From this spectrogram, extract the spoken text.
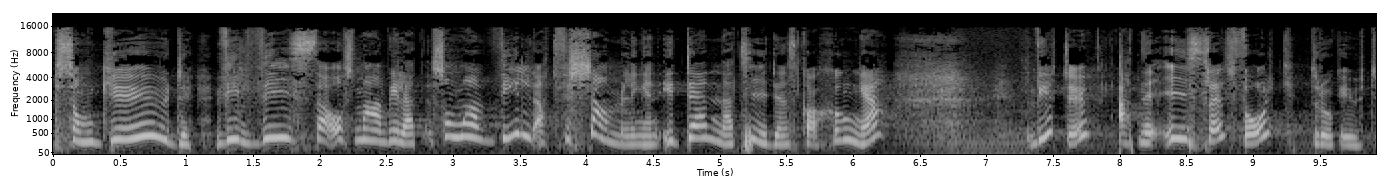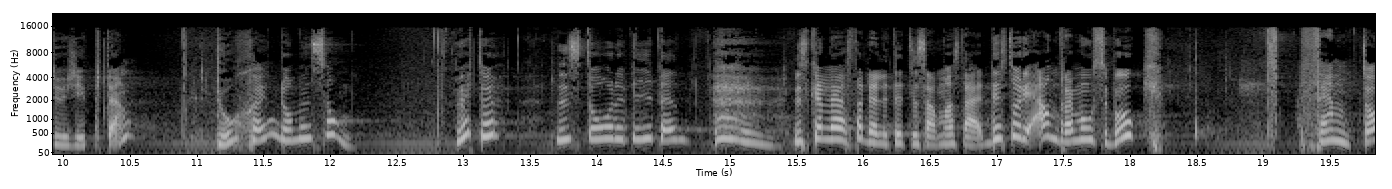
som Gud vill visa och som han vill att, som han vill att församlingen i denna tiden ska sjunga. Vet du att när Israels folk drog ut ur Egypten, då sjöng de en sång. Vet du? Det står i Bibeln. Vi ska läsa det lite tillsammans där. Det står i Andra Mosebok 15.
